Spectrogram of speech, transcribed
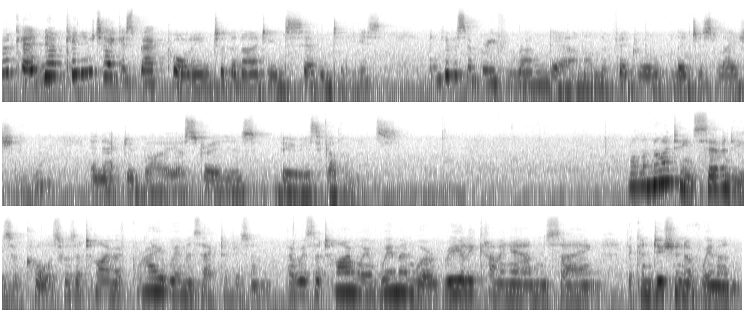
Okay, now can you take us back, Pauline, to the 1970s and give us a brief rundown on the federal legislation enacted by Australia's various governments? Well, the 1970s, of course, was a time of great women's activism. It was the time where women were really coming out and saying the condition of women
